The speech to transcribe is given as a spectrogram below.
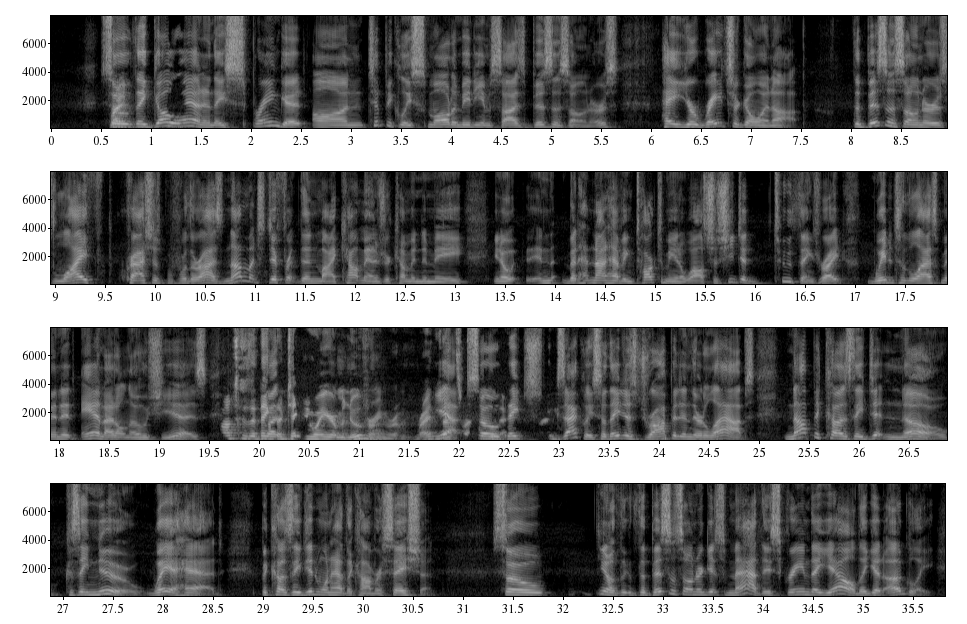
so Right. they go in and they spring it on typically small to medium sized business owners. Hey, your rates are going up. The business owner's life crashes before their eyes. Not much different than my account manager coming to me, you know, in, but not having talked to me in a while. So she did two things, right? Waited to the last minute, and I don't know who she is. That's because I think But- they're taking away your maneuvering room, right? Yeah. So they exactly. So they just drop it in their laps, not because they didn't know, because they knew way ahead, because they didn't want to have the conversation. So, you know, the, the business owner gets mad. They scream, they yell, they get ugly.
